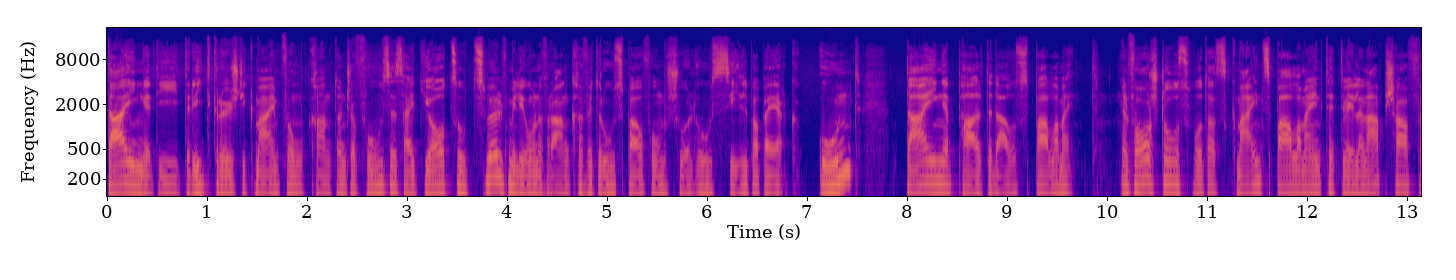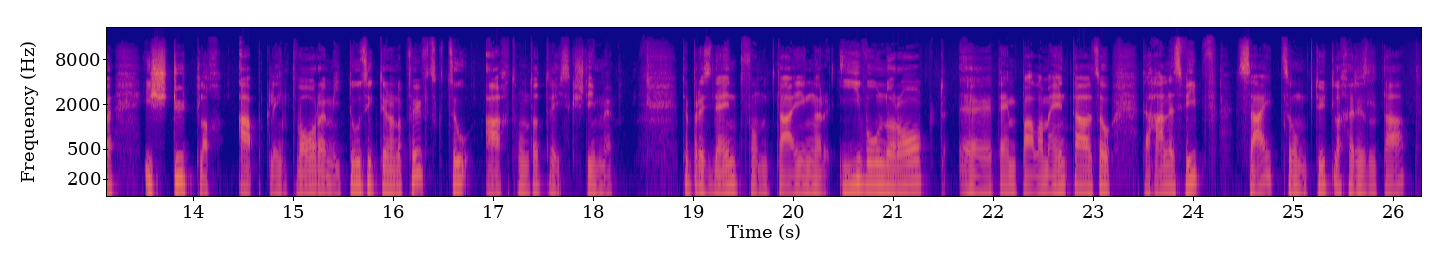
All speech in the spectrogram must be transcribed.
Daingen, die drittgrößte Gemeinde vom Kanton Schaffhausen, sagt Ja zu 12 Millionen Franken für den Ausbau vom Schulhaus Silberberg. Und Daingen behalten auch das Parlament. Ein Vorstoß, wo das Gemeindeparlament abschaffen wollte, ist deutlich abgelehnt worden mit 1350 zu 830 Stimmen. Der Präsident vom Dainger Einwohnerrat, äh, dem Parlament also, der Hannes Wipf, sagt zum deutlichen Resultat.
